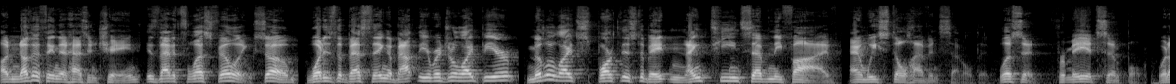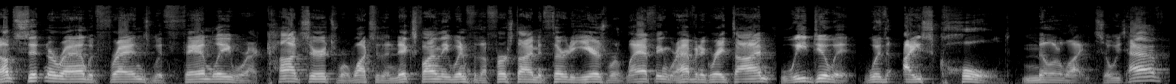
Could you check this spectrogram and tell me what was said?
Another thing that hasn't changed is that it's less filling. So, what is the best thing about the original light beer? Miller Lite sparked this debate in 1975, and we still haven't settled it. Listen, for me, it's simple. When I'm sitting around with friends, with family, we're at concerts, we're watching the Knicks finally win for the first time in 30 years, we're laughing, we're having a great time, we do it with ice cold Miller Lites. Always have,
